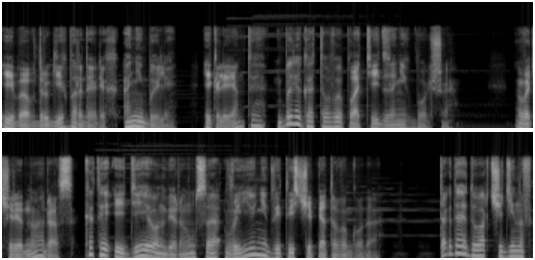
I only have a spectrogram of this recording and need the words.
ибо в других борделях они были, и клиенты были готовы платить за них больше. В очередной раз к этой идее он вернулся в июне 2005 года. Тогда Эдуард Чединов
